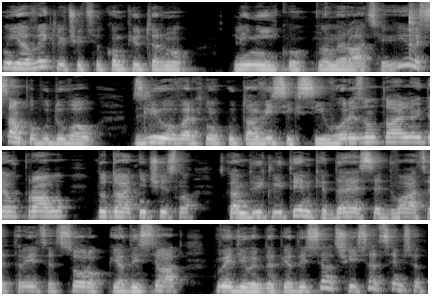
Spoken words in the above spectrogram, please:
Ну, я виключу цю комп'ютерну лінійку нумерацію. І ось сам побудував з лівого верхнього кута вісь іксів горизонтально йде вправо, додатні числа. Скажімо, дві клітинки 10, 20, 30, 40, 50. Виділив де 50, 60, 70,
